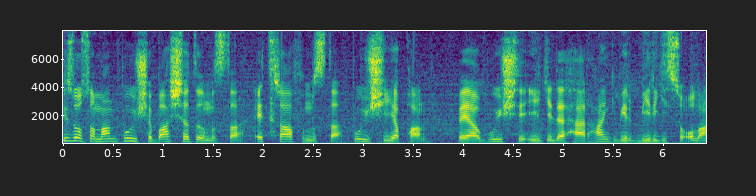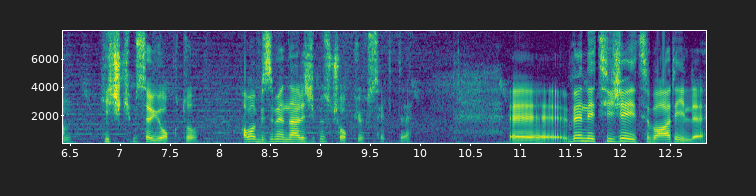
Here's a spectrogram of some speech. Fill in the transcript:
Biz o zaman bu işe başladığımızda etrafımızda bu işi yapan veya bu işle ilgili herhangi bir bilgisi olan hiç kimse yoktu. Ama bizim enerjimiz çok yüksekti. E, ve netice itibariyle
